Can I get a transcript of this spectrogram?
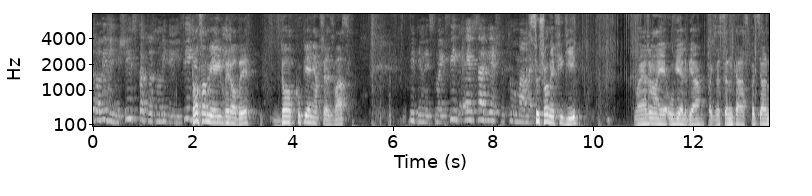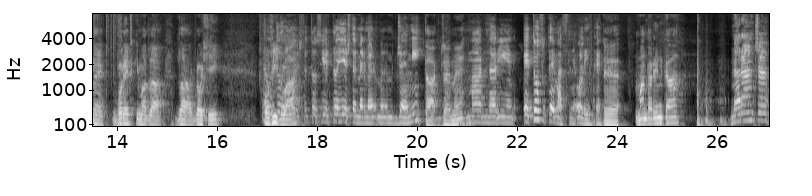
smo vidjeli šisko, to smo vidjeli fige. To są jej wyroby do kupienia przez Was. Vidjeli smo i fige. E sad jeszcze tu mamy. Suszone figi. Moja żona je uwielbia, także Senka specjalne woreczki ma dla, dla Gosi. Powidła. To je jeszcze, to, je- to je jeszcze mer, džemi. Tak, dżemy. Mandarin. E, to su te masne olivke. E, mandarynka, Naranča,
